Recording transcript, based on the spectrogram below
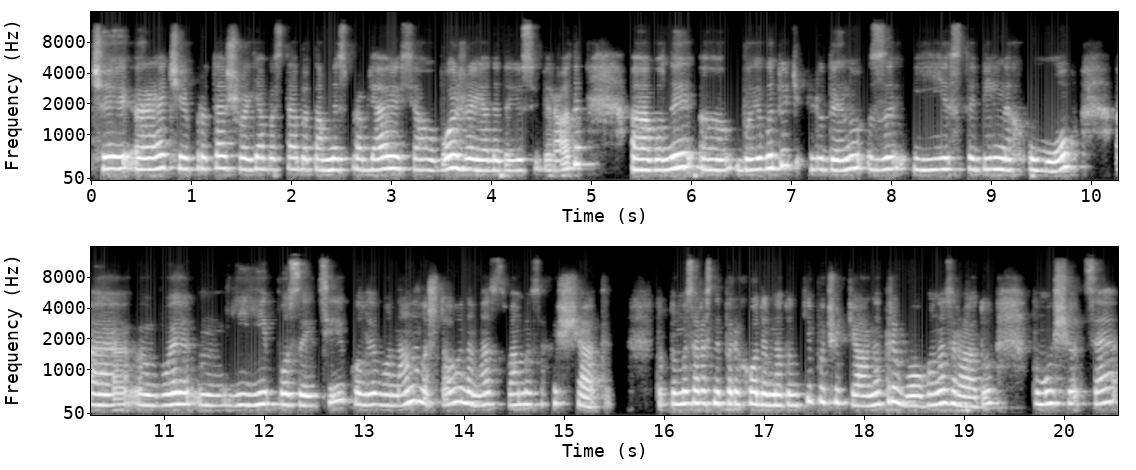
чи речі про те, що я без тебе там не справляюся, о Боже, я не даю собі ради, а, вони е, виведуть людину з її стабільних умов е, в її позиції, коли вона налаштована нас з вами захищати. Тобто ми зараз не переходимо на тонкі почуття, на тривогу, на зраду, тому що це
